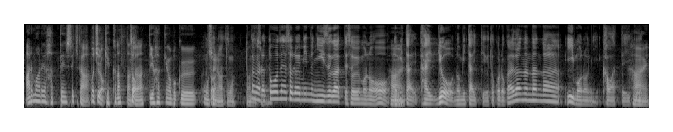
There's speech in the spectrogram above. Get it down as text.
あれもあれで発展してきたもちろん。結果だったんだなっていう発見が僕面白いなと思ったんですよね。だから当然それはみんなニーズがあってそういうものを飲みたい、大量を飲みたいっていうところからだんだんだんだんいいものに変わっていく、はい。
